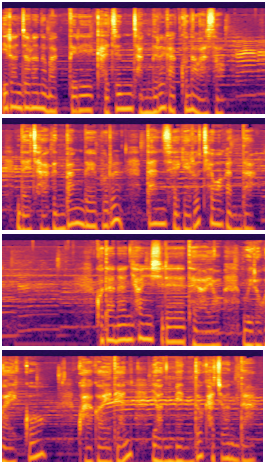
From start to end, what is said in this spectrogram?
이런저런 음악들이 가진 장르를 갖고 나와서 내 작은 방 내부를 딴 세계로 채워간다. 고단한 현실에 대하여 위로가 있고 과거에 대한 연민도 가져온다.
